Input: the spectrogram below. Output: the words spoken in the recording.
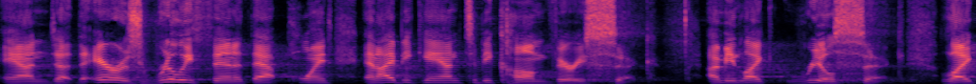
and uh, the air is really thin at that point and I began to become very sick. I mean, like real sick. Like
